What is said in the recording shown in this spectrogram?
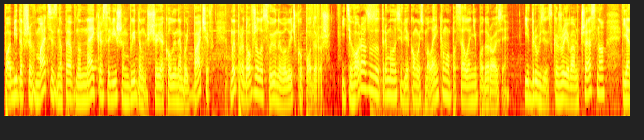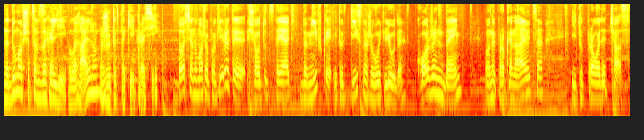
Пообідавши в маці з напевно найкрасивішим видом, що я коли-небудь бачив, ми продовжили свою невеличку подорож. І цього разу затрималися в якомусь маленькому поселенні по дорозі. І друзі, скажу я вам чесно, я не думав, що це взагалі легально жити в такій красі. Досі не можу повірити, що тут стоять домівки і тут дійсно живуть люди. Кожен день вони прокинаються і тут проводять час.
